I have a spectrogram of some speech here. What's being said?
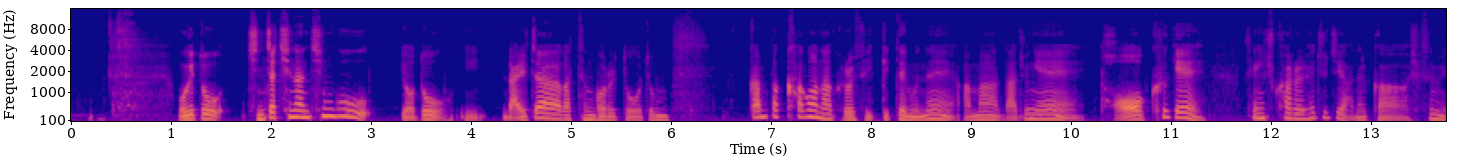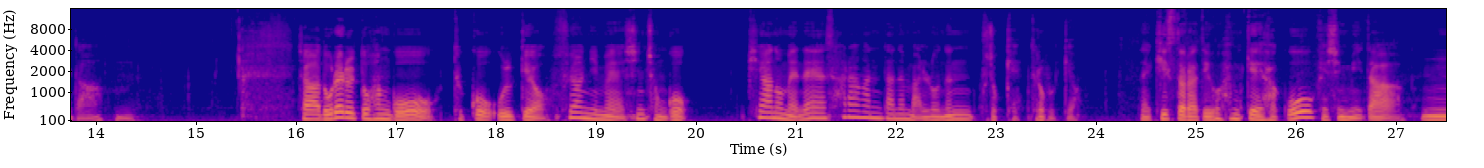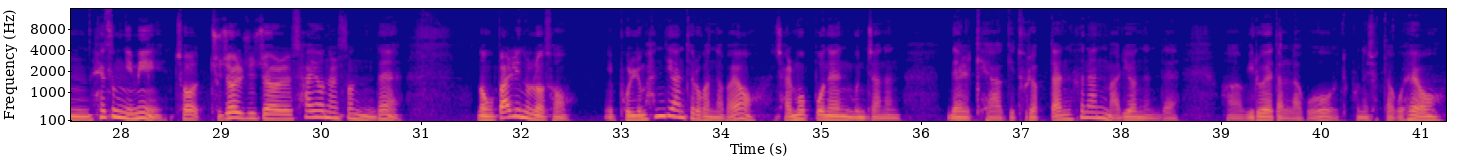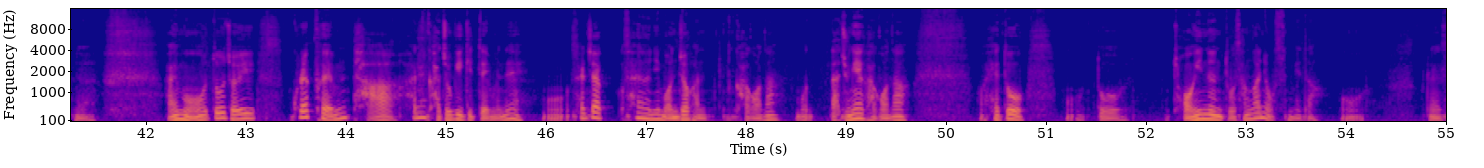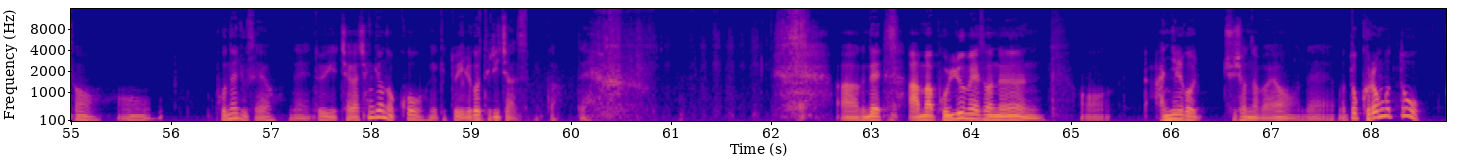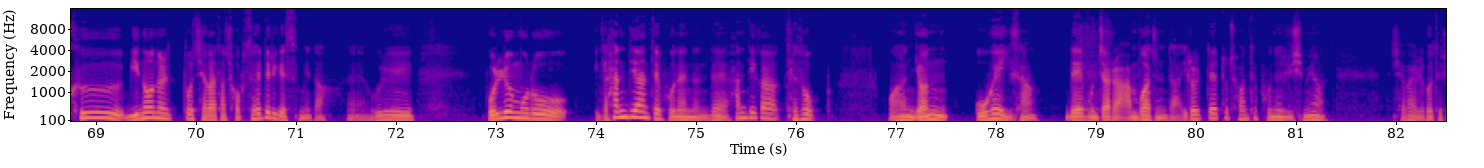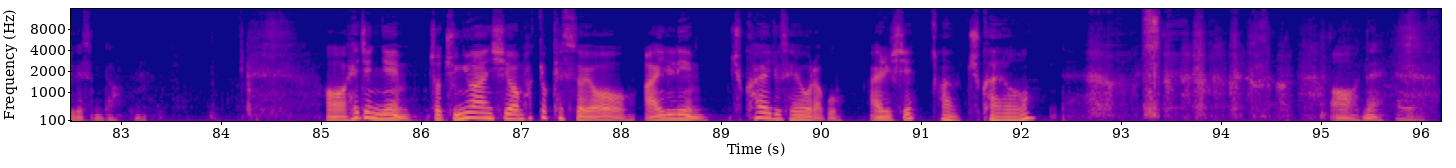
뭐 이게 또 진짜 친한 친구여도 이 날짜 같은 거를 또 좀 깜빡하거나 그럴 수 있기 때문에 아마 나중에 더 크게 생일 축하를 해주지 않을까 싶습니다. 음. 자, 노래를 또 한 곡 듣고 올게요. 수현님의 신청곡, 피아노맨의 사랑한다는 말로는 부족해. 들어볼게요. 네, 키스 더 라디오 함께하고 계십니다. 음, 혜숙님이 저 주절주절 사연을 썼는데 너무 빨리 눌러서 이 볼륨 한디한테로 갔나봐요. 잘못 보낸 문자는 내일 계약이 두렵단 흔한 말이었는데 아, 위로해달라고 보내셨다고 해요. 네. 아니 뭐 또 저희 쿨FM 다 한 가족이기 때문에 뭐 살짝 사연이 먼저 간- 가거나 뭐 나중에 가거나 해도 어, 또 저희는 또 상관이 없습니다. 뭐 그래서 어, 보내주세요. 네, 또 이게 제가 챙겨놓고 이렇게 또 읽어드리지 않습니까? 네. 아 근데 아마 볼륨에서는 어, 안 읽어 주셨나 봐요. 네. 뭐또 그런 것도 그 민원을 또 제가 다 접수해드리겠습니다. 네, 우리 볼륨으로 이렇게 한디한테 보냈는데 한디가 계속 뭐 한 연 5회 이상 내 문자를 안 봐준다. 이럴 때 또 저한테 보내주시면 제가 읽어드리겠습니다. 음. 어, 혜진님, 저 중요한 시험 합격했어요. 아일님 축하해주세요 라고. 아일 씨? 아유, 축하해요. 어, 네.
